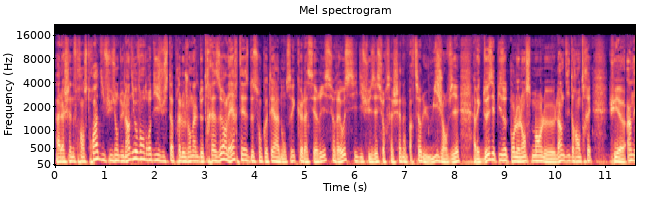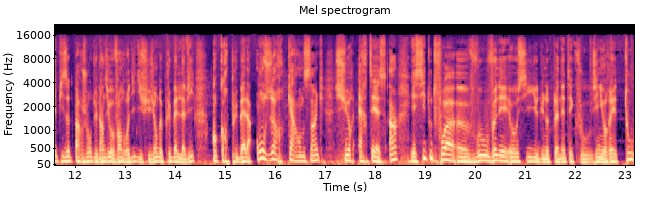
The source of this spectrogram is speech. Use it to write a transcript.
à la chaîne France 3. Diffusion du lundi au vendredi juste après le journal de 13h. La RTS de son côté a annoncé que la série serait aussi diffusée sur sa chaîne à partir du 8 janvier avec deux épisodes pour le lancement le lundi de rentrée puis euh, un épisode par jour du lundi au vendredi. Diffusion de Plus belle la vie, encore plus belle à 11h45 sur RTS 1. Et si toutefois euh, vous venez aussi d'une autre planète et que vous ignorez tout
